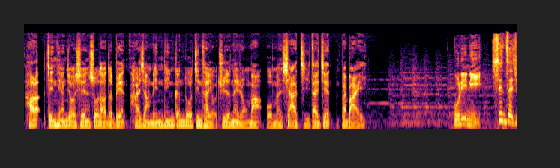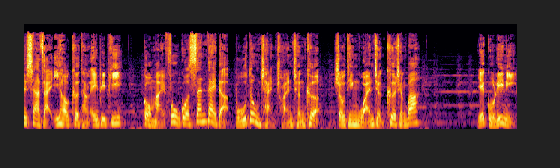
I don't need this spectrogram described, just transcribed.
好了，今天就先说到这边，还想聆听更多精彩有趣的内容吗？我们下集再见，拜拜。鼓励你现在就下载一号课堂 APP，购买富过三代的不动产传承课，收听完整课程吧。也鼓励你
